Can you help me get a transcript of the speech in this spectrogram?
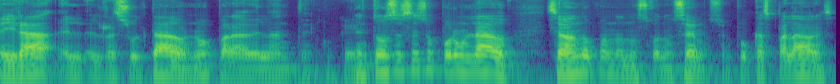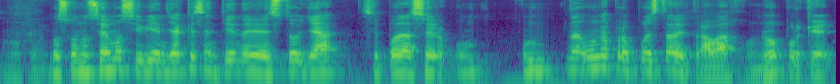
irá el, resultado, ¿no? Para adelante. Entonces, eso por un lado, se va dando cuando nos conocemos, en pocas palabras. Nos conocemos, si bien ya que se entiende esto, ya se puede hacer una, propuesta de trabajo, ¿no? Porque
